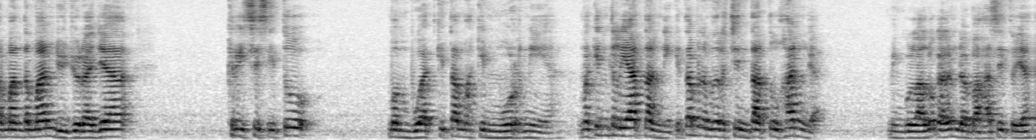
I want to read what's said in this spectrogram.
Teman-teman, jujur aja, krisis itu membuat kita makin murni ya. Makin kelihatan nih, kita benar-benar cinta Tuhan nggak? Minggu lalu kalian udah bahas itu ya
